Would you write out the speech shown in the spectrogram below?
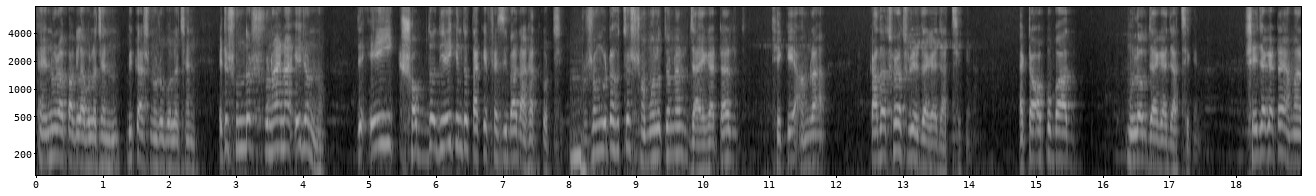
নুরা পাগলা বলেছেন, বিকাশ নুরু বলেছেন, এটা সুন্দর শোনায় না এই জন্য যে এই শব্দ দিয়েই কিন্তু তাকে ফেসিবাদ আঘাত করছে। প্রসঙ্গটা হচ্ছে সমালোচনার জায়গাটার থেকে আমরা কাদা ছোড়াছুড়ির জায়গায় যাচ্ছি কিনা, একটা অপবাদমূলক জায়গায় যাচ্ছে কিনা। সেই জায়গাটায় আমার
